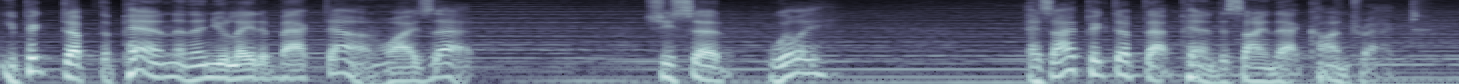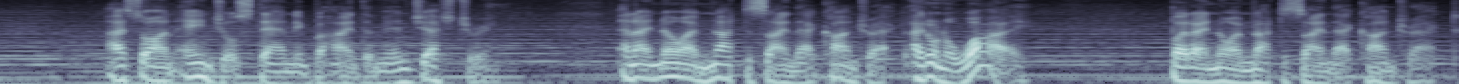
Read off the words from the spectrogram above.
You picked up the pen and then you laid it back down. Why is that? She said, Willie, as I picked up that pen to sign that contract, I saw an angel standing behind the men gesturing. And I know I'm not to sign that contract. I don't know why, but I know I'm not to sign that contract.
